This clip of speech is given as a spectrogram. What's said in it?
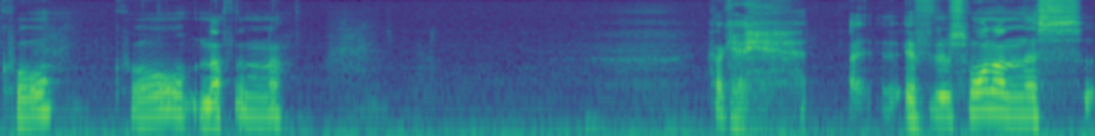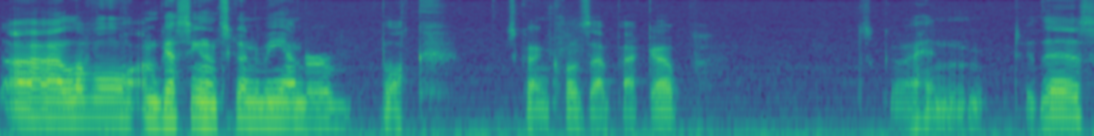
Cool. Cool. Nothing. Okay. If there's one on this uh, level, I'm guessing it's going to be under a book. Let's go ahead and close that back up. Let's go ahead and do this.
